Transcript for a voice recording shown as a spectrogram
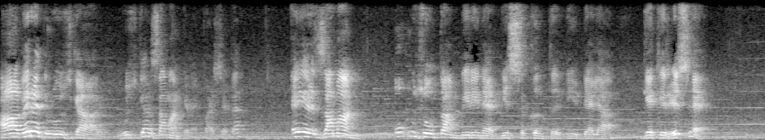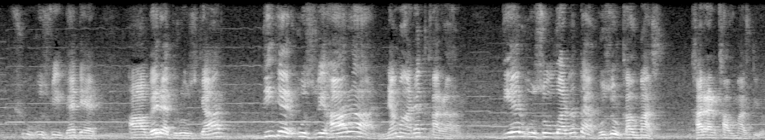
avered rüzgar. Rüzgar zaman demek Farsçada. Eğer zaman o uzuvdan birine bir sıkıntı, bir bela getirirse şu uzvi beder avered rüzgar diğer uzvihara nemanet karar. Diğer uzuvlarda da huzur kalmaz, karar kalmaz diyor.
